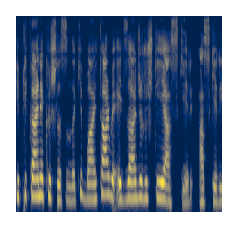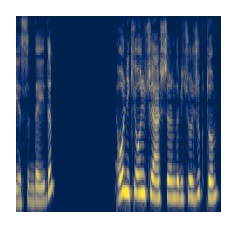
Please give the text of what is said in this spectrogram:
İplikhane Kışlası'ndaki Baytar ve Eczacı Rüştiye asker, askeriyesindeydim. 12-13 yaşlarında bir çocuktum.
